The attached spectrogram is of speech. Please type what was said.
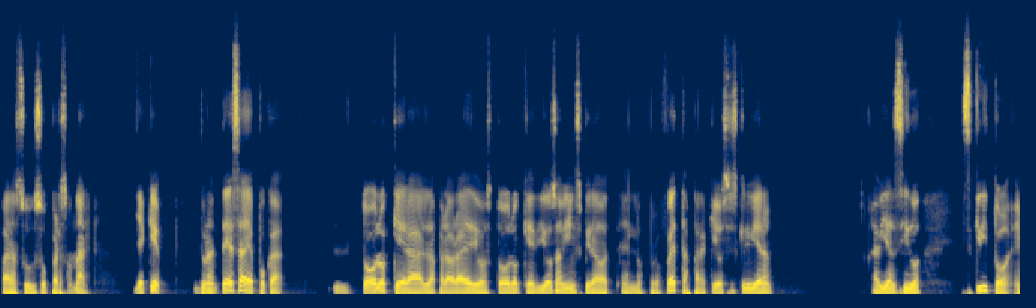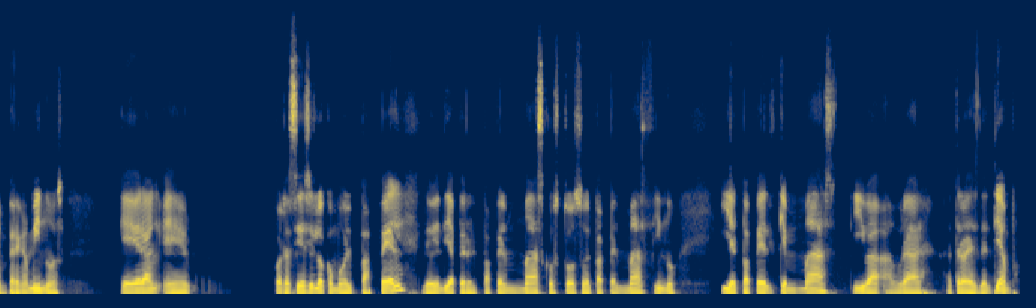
para su uso personal, ya que durante esa época todo lo que era la palabra de Dios, todo lo que Dios había inspirado en los profetas para que ellos escribieran, habían sido escrito en pergaminos que eran, eh, por así decirlo, como el papel de hoy en día, pero el papel más costoso, el papel más fino y el papel que más iba a durar a través del tiempo.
